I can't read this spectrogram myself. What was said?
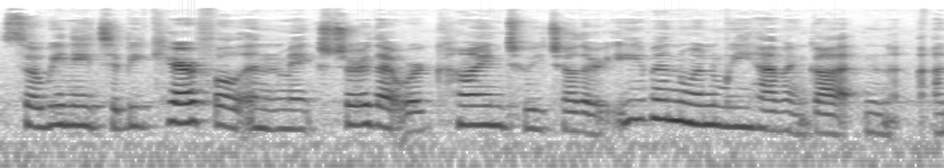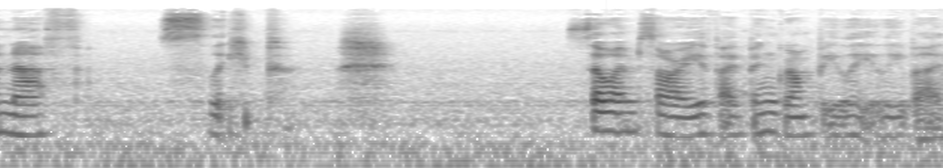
So we need to be careful and make sure that we're kind to each other even when we haven't gotten enough sleep. So I'm sorry if I've been grumpy lately, bud.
